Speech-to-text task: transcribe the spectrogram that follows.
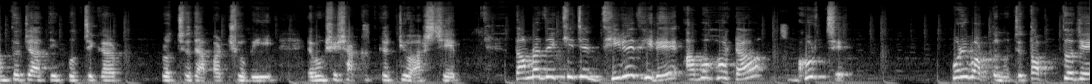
আন্তর্জাতিক পত্রিকার প্রচ্ছদে আপার ছবি এবং সেই সাক্ষাৎকারটিও আসছে। তো আমরা দেখছি যে ধীরে ধীরে আবহাওয়াটা ঘুরছে, পরিবর্তন হচ্ছে। তপ্ত যে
